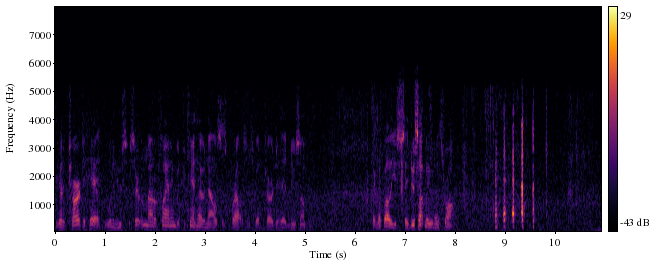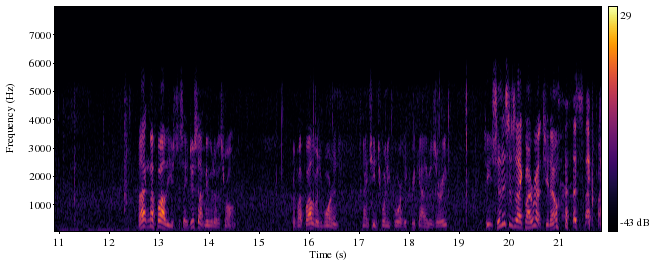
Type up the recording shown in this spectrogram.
You got to charge ahead. You want to do a certain amount of planning, but you can't have analysis paralysis. You got to charge ahead and do something. Like my father used to say, do something even if it's wrong. like my father used to say, do something even if it's wrong. Because my father was born in 1924, Hickory County, Missouri. So, you, so this is like my roots, you know. it's like my,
